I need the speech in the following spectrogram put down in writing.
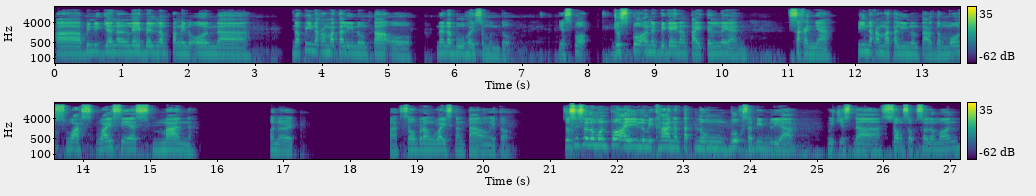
uh, binigyan ng level ng Panginoon na na pinakamatalinong tao na nabuhay sa mundo. Yes po. Diyos po ang nagbigay ng title na yan sa kanya pinakamatalinong tao, the most wisest man on earth. Uh, sobrang wise ng taong ito. So si Solomon po ay lumikha ng tatlong book sa Biblia, which is the Songs of Solomon,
